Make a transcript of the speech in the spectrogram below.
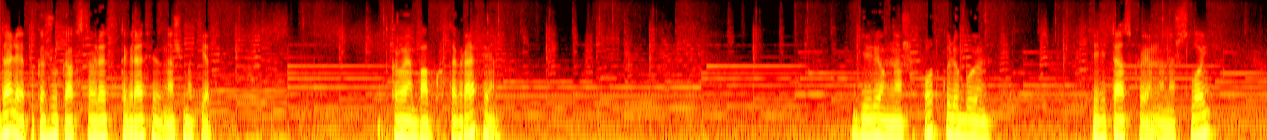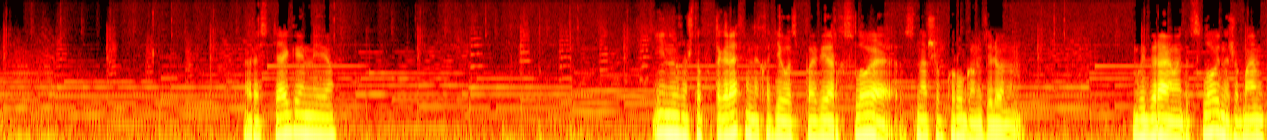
Далее я покажу, как вставлять фотографии в наш макет. Открываем папку фотографии. Берем нашу фотку любую, перетаскиваем на наш слой, растягиваем ее. И нужно, чтобы фотография находилась поверх слоя с нашим кругом зеленым. Выбираем этот слой, нажимаем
